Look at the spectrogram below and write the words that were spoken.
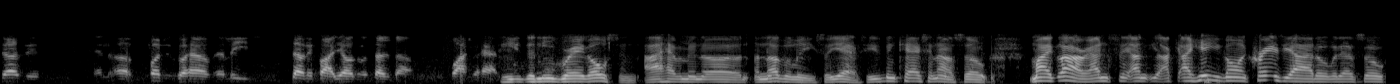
does it, and uh, Punch is gonna have at least 75 yards and a touchdown. Watch what happens. He's the new Greg Olsen. I have him in uh, another league, so yes, he's been cashing out. So, Mike Lowery, I, I, I hear you going crazy eyed over there. So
